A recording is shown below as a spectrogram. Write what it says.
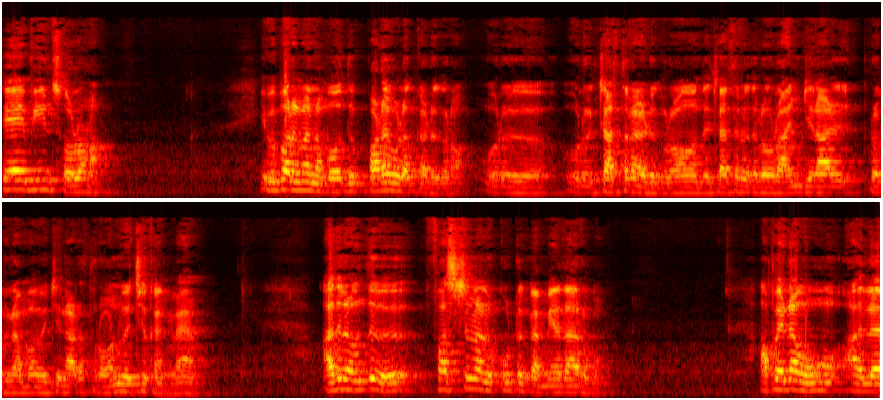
தேவைன்னு சொல்லணும். இப்போ பாருங்கள் நம்ம வந்து பட விளக்கு எடுக்கிறோம். ஒரு ஒரு சத்திரம் எடுக்கிறோம். அந்த சத்திரத்தில் ஒரு அஞ்சு நாள் ப்ரோக்ராமாக வச்சு நடத்துகிறோம்னு வச்சுக்கோங்களேன். அதில் வந்து ஃபஸ்ட்டு நாள் கூட்டம் கம்மியாக தான் இருக்கும். அப்போ என்ன அதில்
